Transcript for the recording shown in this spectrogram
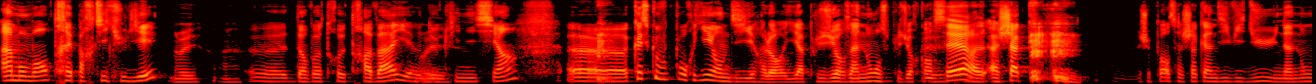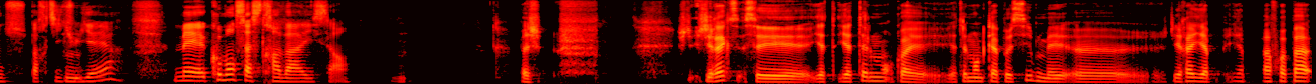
un moment très particulier euh, dans votre travail de clinicien. Euh, qu'est-ce que vous pourriez en dire? Alors, il y a plusieurs annonces, plusieurs cancers. À chaque, je pense à chaque individu une annonce particulière. Mm. Mais comment ça se travaille, ça? Ben, je, dirais que c'est il y, a tellement quoi il y a tellement de cas possibles mais euh, je dirais il y, a, a parfois pas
